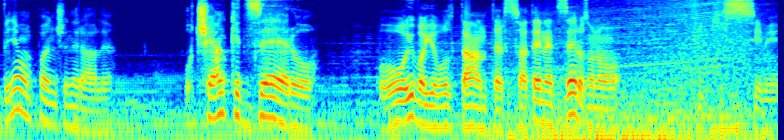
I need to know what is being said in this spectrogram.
Vediamo un po' in generale. Oh, c'è anche Zero. Oh, io voglio Volt Hunters. Atena e Zero sono fichissimi.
